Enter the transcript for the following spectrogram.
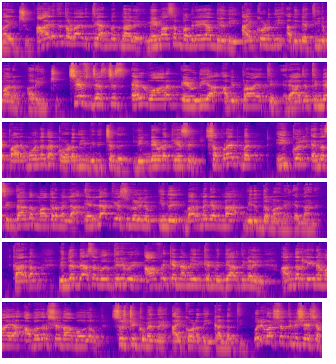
നയിച്ചു. ആയിരത്തി തൊള്ളായിരത്തി അൻപത്തിനാല് മെയ് മാസം പതിനേഴാം തീയതി ഹൈക്കോടതി അതിന്റെ തീരുമാനം അറിയിച്ചു. ചീഫ് ജസ്റ്റിസ് എൽ വാറൻ എഴുതിയ അഭിപ്രായത്തിൽ രാജ്യത്തിന്റെ പരമോന്നത കോടതി വിധിച്ചത് ലിൻഡയുടെ കേസിൽ സെപ്പറേറ്റ് ബട്ട് ഈക്വൽ എന്ന സിദ്ധാന്തം മാത്രമല്ല എല്ലാ കേസുകളിലും ഇത് ഭരണഘടനാ വിരുദ്ധമാണ് എന്നാണ്. കാരണം വിദ്യാഭ്യാസ വേർതിരിവ് ആഫ്രിക്കൻ അമേരിക്കൻ വിദ്യാർത്ഥികളിൽ അന്തർലീനമായ അപകർഷതാബോധം സൃഷ്ടിക്കുമെന്ന് ഹൈക്കോടതി കണ്ടെത്തി. ഒരു വർഷത്തിന് ശേഷം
